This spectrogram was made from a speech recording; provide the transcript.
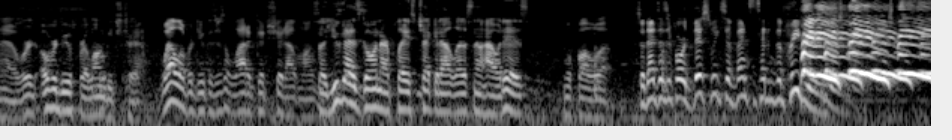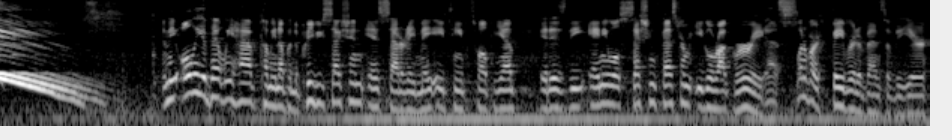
yeah, yeah. we're overdue for a Long Beach trip. Yeah. Well overdue because there's a lot of good shit out in Long So Beach. So, you guys go in our place, check it out, let us know how it is. We'll follow up. So that does it for this week's events. Let's head into the preview. And the only event we have coming up in the preview section is Saturday, May 18th, 12 p.m. It is the annual Session Fest from Eagle Rock Brewery. Yes. One of our favorite events of the year.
